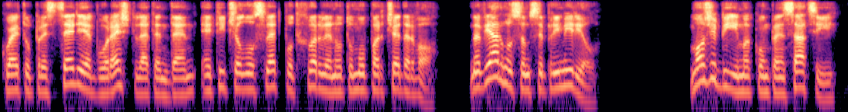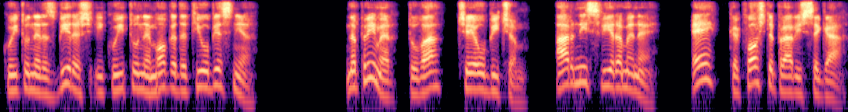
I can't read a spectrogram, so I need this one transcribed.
което през целия горещ летен ден е тичало след подхвърленото му парче дърво. Навярно съм се примирил. Може би има компенсации, които не разбираш и които не мога да ти обясня. Например, това, че я обичам. Арни свира мене. Е, какво ще правиш сега?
